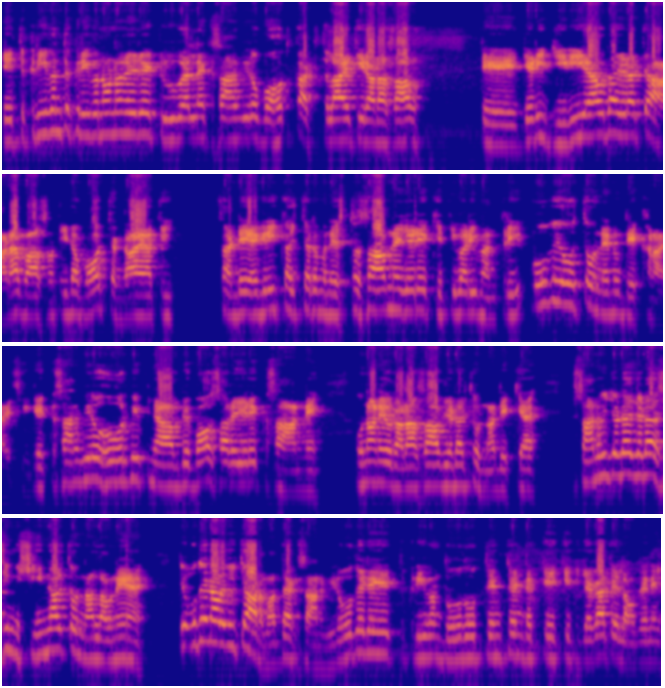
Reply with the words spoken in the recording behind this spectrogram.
ਤੇ ਤਕਰੀਬਨ ਤਕਰੀਬਨ ਉਹਨਾਂ ਦੇ ਜਿਹੜੇ ਟਿਊਬਵੈਲ ਨੇ ਕਿਸਾਨ ਵੀਰੋ, ਬਹੁਤ ਘੱਟ ਚਲਾਏ ਸੀ ਰਾੜਾ ਸਾਹਿਬ। ਤੇ ਜਿਹੜੀ ਜੀਰੀ ਆ, ਉਹਦਾ ਜਿਹੜਾ ਝਾੜ ਆ, ਬਾਸਮਤੀ ਦਾ ਬਹੁਤ ਚੰਗਾ ਆਇਆ ਸੀ। ਸਾਡੇ ਐਗਰੀਕਲਚਰ ਮਿਨਿਸਟਰ ਸਾਹਿਬ ਨੇ ਜਿਹੜੇ ਖੇਤੀਬਾੜੀ ਮੰਤਰੀ, ਉਹ ਵੀ ਉਸ ਝੋਨੇ ਨੂੰ ਦੇਖਣ ਆਏ ਸੀਗੇ। ਕਿਸਾਨ ਵੀਰੋ, ਹੋਰ ਵੀ ਪੰਜਾਬ ਦੇ ਬਹੁਤ ਸਾਰੇ ਜਿਹੜੇ ਕਿਸਾਨ ਨੇ, ਉਹਨਾਂ ਨੇ ਉਹ ਰਾਣਾ ਸਾਹਿਬ ਜਿਹੜਾ ਝੋਨਾ ਦੇਖਿਆ। ਕਿਸਾਨ ਵੀ ਜਿਹੜਾ ਜਿਹੜਾ ਅਸੀਂ ਮਸ਼ੀਨ ਨਾਲ ਝੋਨਾ ਲਾਉਨੇ ਆ ਤੇ ਉਹਦੇ ਨਾਲ ਵੀ ਝਾੜ ਵੱਧਦਾ ਕਿਸਾਨ ਵੀਰੋ। ਉਹਦੇ ਜਿਹੜੇ ਤਕਰੀਬਨ 2 2 3 3 ਡੱਕੇ ਇੱਕ ਇੱਕ ਜਗ੍ਹਾ ਤੇ ਲਾਉਂਦੇ ਨੇ।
